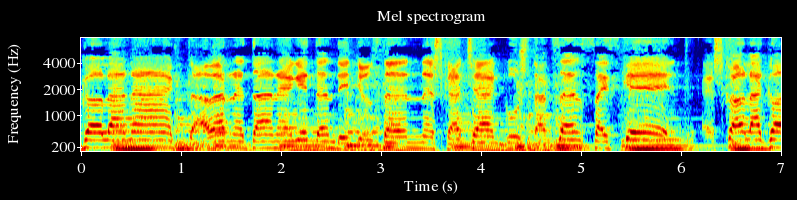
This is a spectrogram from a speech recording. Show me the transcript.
Eskolako lanak tabernetan egiten dituzten eskatxak gustatzen zaizkit. Eskolako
